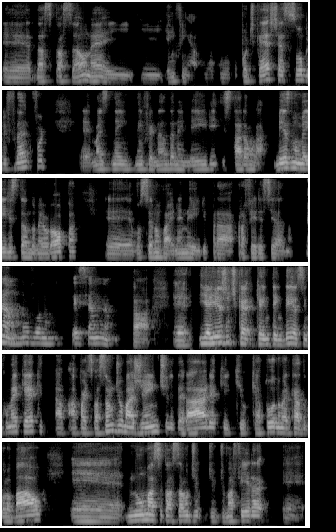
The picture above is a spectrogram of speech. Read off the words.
é, da situação, né? E, e enfim, o, o, podcast é sobre Frankfurt, é, mas nem, nem Fernanda nem Meire estarão lá. Mesmo Meire estando na Europa, é, você não vai, né, Meire, para a feira esse ano? Não, não vou, não. Esse ano não. Tá. É, e aí a gente quer, quer entender assim como é que é que a, a participação de uma agente literária que, que, que atua no mercado global é, numa situação de, de, de uma feira é,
